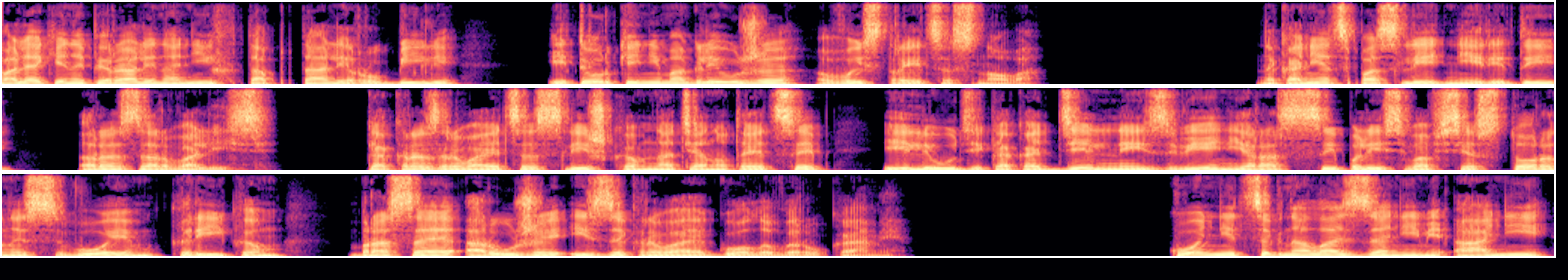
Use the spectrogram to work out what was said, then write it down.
поляки напирали на них, топтали, рубили, и турки не могли уже выстроиться снова. Наконец последние ряды разорвались, как разрывается слишком натянутая цепь, и люди, как отдельные звенья, рассыпались во все стороны с воем, криком, бросая оружие и закрывая головы руками. Конница гналась за ними, а они,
